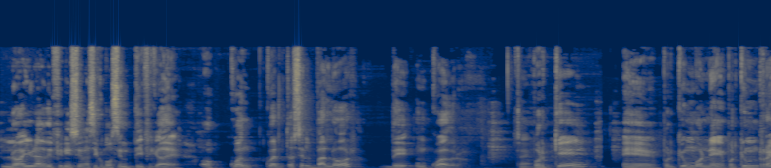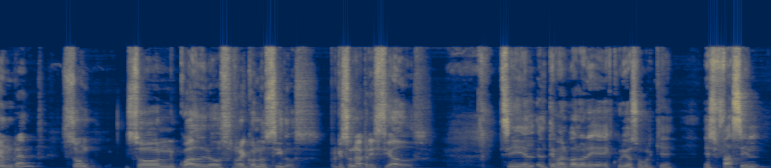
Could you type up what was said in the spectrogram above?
no hay una definición así como científica de, oh, ¿cuán- ¿cuánto es el valor de un cuadro? Sí. ¿Por qué, eh, por qué un Monet, por qué un Rembrandt son, son cuadros reconocidos? ¿Por qué son apreciados? Sí, el, el tema del valor es, es curioso porque es fácil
